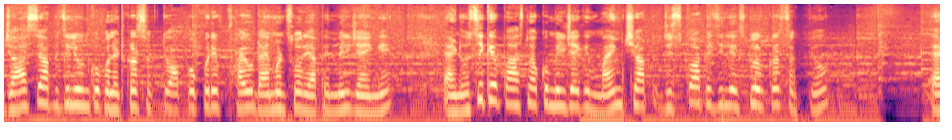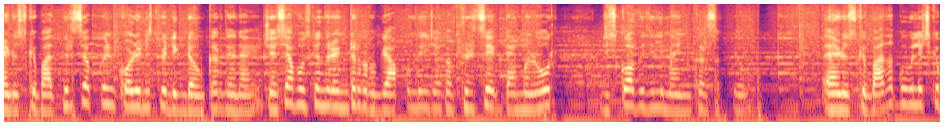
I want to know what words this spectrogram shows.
जहाँ से आप इजीली उनको कलेक्ट कर सकते हो। आपको पूरे फाइव डायमंड स्टोर यहाँ पे मिल जाएँगे। एंड उसी के पास में आपको मिल जाएगी माइंड शाफ्ट जिसको आप इजीली एक्सप्लोर कर सकते हो। एंड उसके बाद फिर से आपको इन कोऑर्डिनेट्स पे डिक डाउन कर देना है। जैसे आप उसके अंदर एंटर करोगे, आपको मिल जाएगा फिर से एक डायमंड और, जिसको आप इजीली माइंड कर सकते हो। एंड उसके बाद आपको विलेज के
